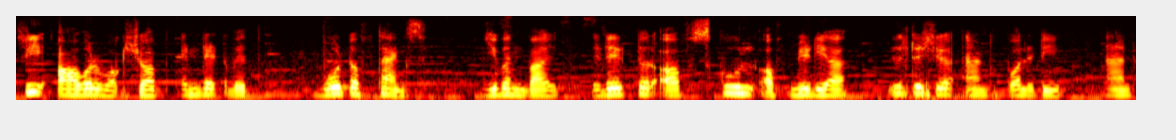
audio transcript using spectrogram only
three hour workshop ended with vote of thanks given by the director of School of Media, Literature and Polity and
